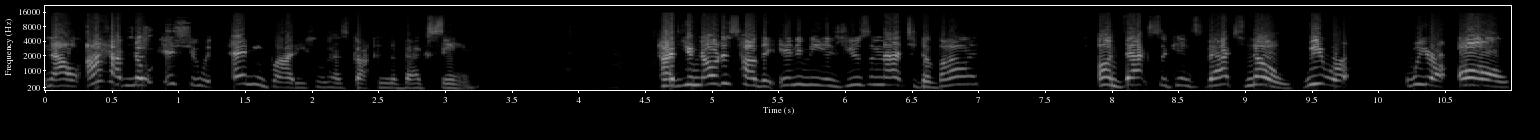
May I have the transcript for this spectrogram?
Now, I have no issue with anybody who has gotten the vaccine. Have you noticed how the enemy is using that to divide? On vax against vax? No, we were we are all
